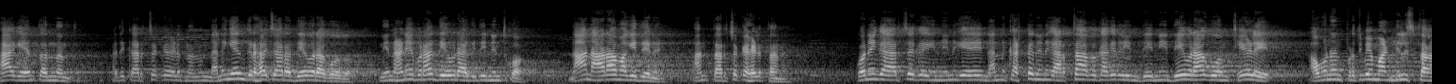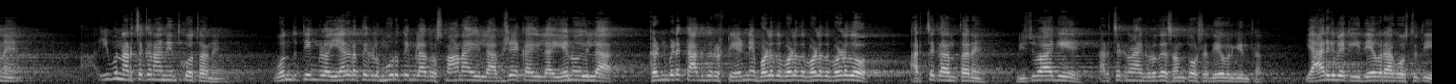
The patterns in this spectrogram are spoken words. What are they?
ಹಾಗೆ ಅಂತ ಅಂದಂತೆ ಅದಕ್ಕೆ ಅರ್ಚಕ ಹೇಳಿದ ನನ್ನ ನನಗೇನು ಗ್ರಹಚಾರ ದೇವರಾಗೋದು? ನಿನ್ನ ಹಣೆ ಬರಹ ದೇವರಾಗಿದ್ದೀನಿ, ನಿಂತ್ಕೋ. ನಾನು ಆರಾಮಾಗಿದ್ದೇನೆ ಅಂತ ಅರ್ಚಕ ಹೇಳ್ತಾನೆ. ಕೊನೆಗೆ ಅರ್ಚಕ ನಿನಗೆ, ನನ್ನ ಕಷ್ಟ ನಿನಗೆ ಅರ್ಥ ಆಗಬೇಕಾದ್ರೆ ನೀನು ನೀ ದೇವರಾಗು ಅಂತ ಹೇಳಿ ಅವನನ್ನು ಪ್ರತಿಭೆ ಮಾಡಿ ನಿಲ್ಲಿಸ್ತಾನೆ. ಇವನು ಅರ್ಚಕನ ನಿಂತ್ಕೋತಾನೆ. ಒಂದು ತಿಂಗಳು, ಎರಡು ತಿಂಗಳು, ಮೂರು ತಿಂಗಳಾದರೂ ಸ್ನಾನ ಇಲ್ಲ, ಅಭಿಷೇಕ ಇಲ್ಲ, ಏನೂ ಇಲ್ಲ. ಕಣ್ಬಿಡಕ್ಕಾಗದಿರೋಷ್ಟು ಎಣ್ಣೆ ಬಳದು ಬಳದು ಬಳದು ಬಳದು ಅರ್ಚಕ ಅಂತಾನೆ, ನಿಜವಾಗಿ ಅರ್ಚಕನಾಗಿರೋದೇ ಸಂತೋಷ ದೇವರಿಗಿಂತ. ಯಾರಿಗೆ ಬೇಕು ಈ ದೇವರಾಗೋ ಸ್ಥಿತಿ?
